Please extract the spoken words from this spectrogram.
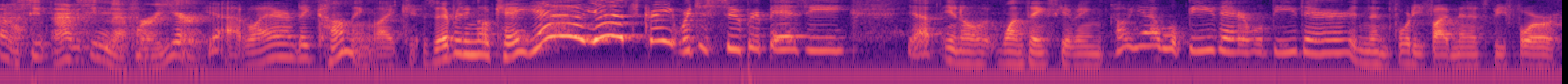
I haven't seen I haven't seen that for a year. Yeah, why aren't they coming? Like, is everything okay? Yeah, yeah, it's great. We're just super busy. Yep, you know, one Thanksgiving, oh yeah, we'll be there, we'll be there. And then 45 minutes before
